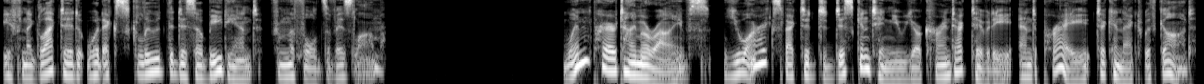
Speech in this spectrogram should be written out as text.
if neglected, would exclude the disobedient from the folds of Islam. When prayer time arrives, you are expected to discontinue your current activity and pray to connect with God,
